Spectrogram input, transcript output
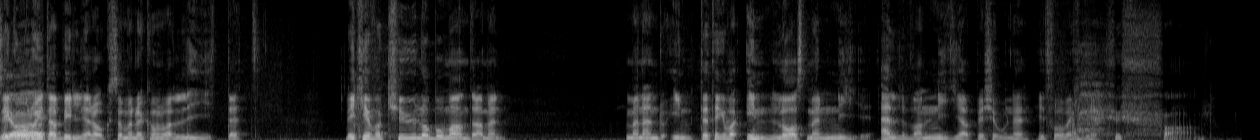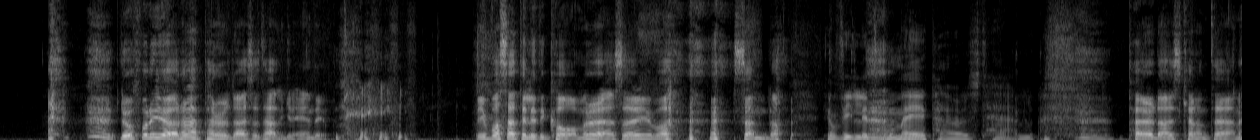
Det jag... går nog att hitta billigare också, men det kommer vara litet. Det kan ju vara kul att bo med andra, men... Men ändå inte. Tänk att vara inlåst med ny, 11 nya personer i två veckor. Fy fan Då får du göra den här Paradise Hotel-grejen typ. Det är bara att sätta lite kameror där, så är det ju bara sända. Jag vill inte vara med i Paris Hotel Paradise karantän.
